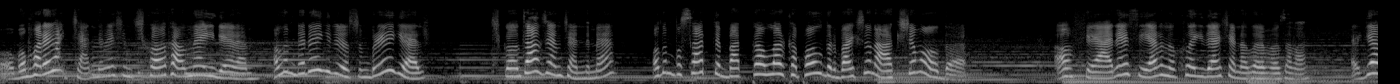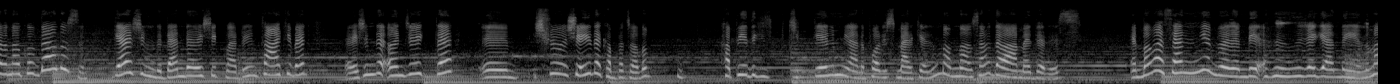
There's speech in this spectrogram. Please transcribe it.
O, bu parayla kendime şimdi çikolata almaya gidiyorum. Oğlum nereye gidiyorsun? Buraya gel. Çikolata alacağım kendime. Oğlum bu saatte bakkallar kapalıdır. Baksana akşam oldu. Of ya neyse yarın okula giderken alırım o zaman. Yarın okulda alırsın. Gel şimdi bende ışık var. Beni takip et. E, şimdi öncelikle e, şu şeyi de kapatalım. Kapıyı da kilitleyelim yani polis merkezinin. Ondan sonra devam ederiz. E baba sen niye böyle bir hızlıca geldin yanıma?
